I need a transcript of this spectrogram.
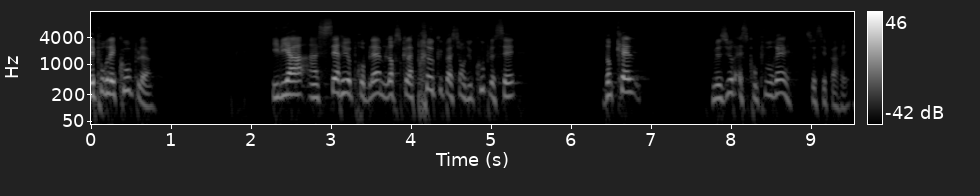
Et pour les couples, il y a un sérieux problème lorsque la préoccupation du couple, c'est dans quelle mesure est-ce qu'on pourrait se séparer?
